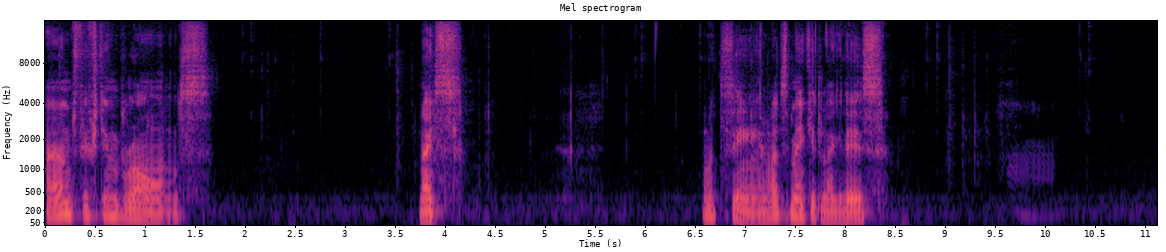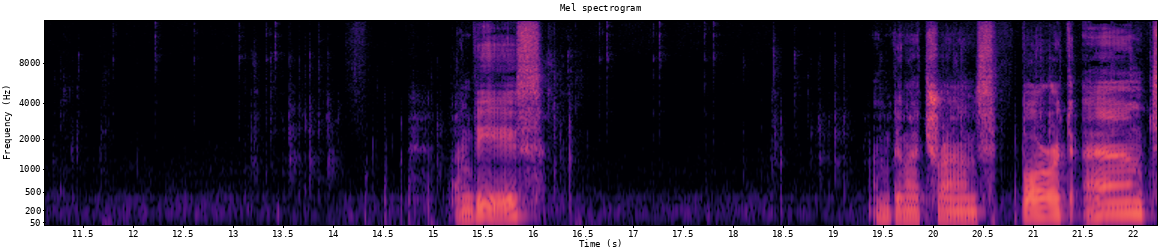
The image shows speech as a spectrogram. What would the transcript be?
And 15 bronze. Nice. Let's see, let's make it like this. And this, I'm gonna transport and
